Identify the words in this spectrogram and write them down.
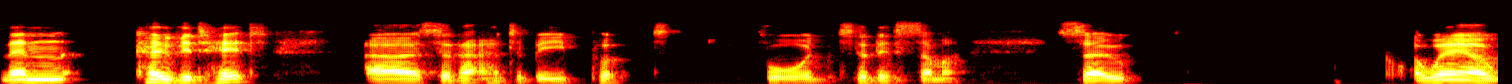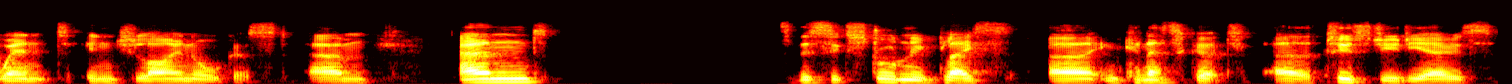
then COVID hit, uh, so that had to be put forward to this summer. So away I went in July and August, um, and this extraordinary place uh, in Connecticut, uh, two studios,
